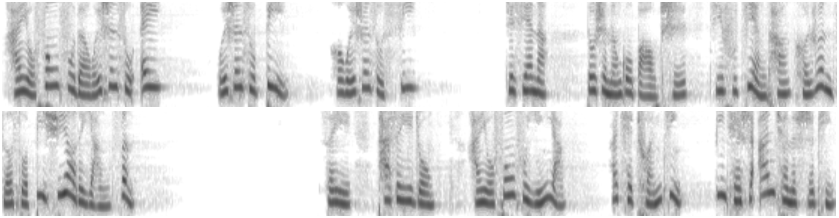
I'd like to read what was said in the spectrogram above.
含有丰富的维生素 A、维生素 B 和维生素 C，这些呢，都是能够保持。肌肤健康和润泽所必须要的养分，所以它是一种含有丰富营养，而且纯净，并且是安全的食品。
